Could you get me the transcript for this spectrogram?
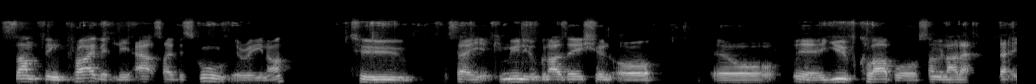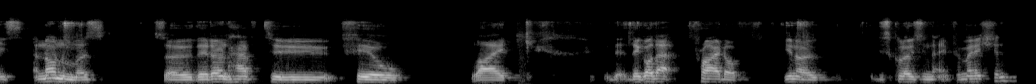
something privately outside the school arena to, say, a community organization or, or a youth club or something like that, that is anonymous, so they don't have to feel like they got that pride of, you know, disclosing that information.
